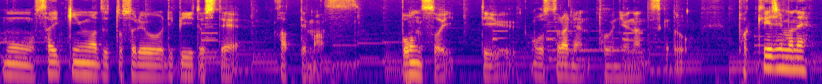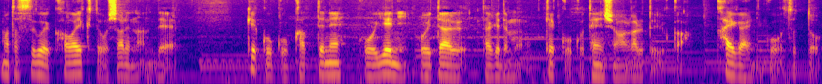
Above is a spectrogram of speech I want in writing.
もう最近はずっとそれをリピートして買ってます。ボンソイっていうオーストラリアの豆乳なんですけどパッケージもねまたすごい可愛くておしゃれなんで結構こう買ってねこう家に置いてあるだけでも結構こうテンション上がるというか海外にこうちょっと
